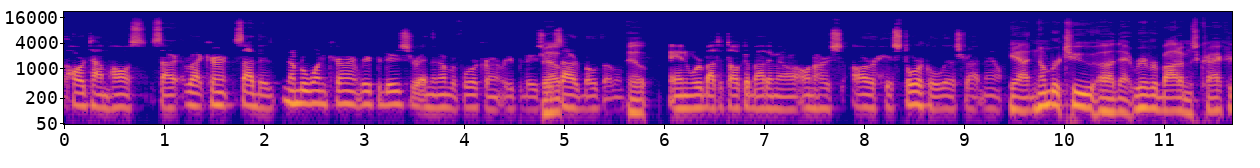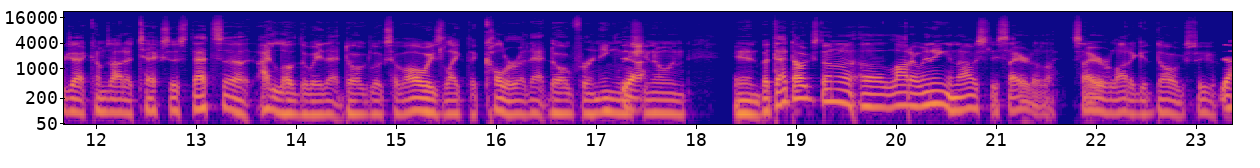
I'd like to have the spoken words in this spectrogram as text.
Hard Time Hoss, sire, right current side the number one current reproducer and the number four current reproducer, Yep. sired both of them. Yep. And we're about to talk about him on our, on our our historical list right now. Yeah, number two, uh, that River Bottoms Crackerjack comes out of Texas. That's uh, I love the way that dog looks. I've always liked the color of that dog for an English, Yeah. you know, and and but that dog's done a, a lot of winning and obviously sired a lot, sired a lot of good dogs too. Yeah,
